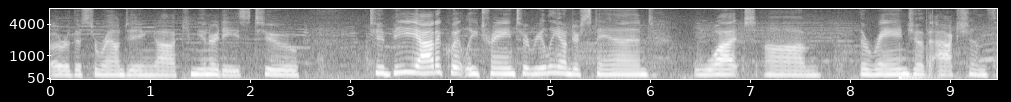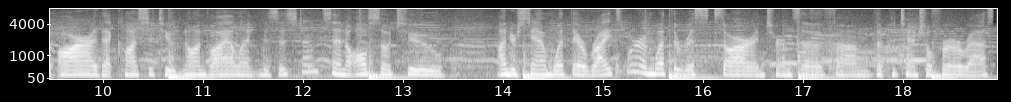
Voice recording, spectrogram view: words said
or the surrounding uh, communities to, to be adequately trained to really understand what um, the range of actions are that constitute nonviolent resistance and also to understand what their rights were and what the risks are in terms of um, the potential for arrest.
